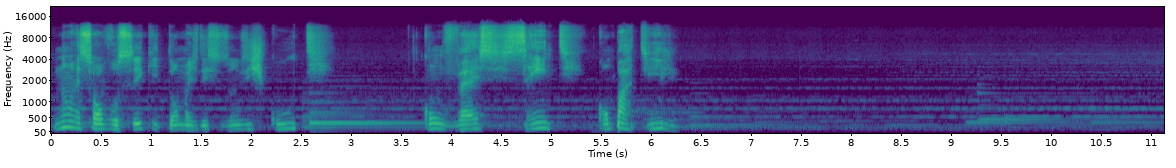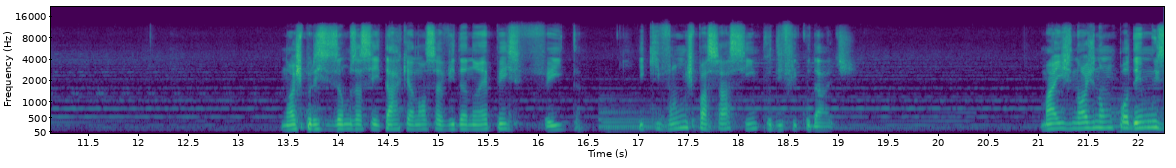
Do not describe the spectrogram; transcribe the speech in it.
Não é só você que toma as decisões, escute, converse, sente, compartilhe. Nós precisamos aceitar que a nossa vida não é perfeita e que vamos passar sim por dificuldades mas nós não podemos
